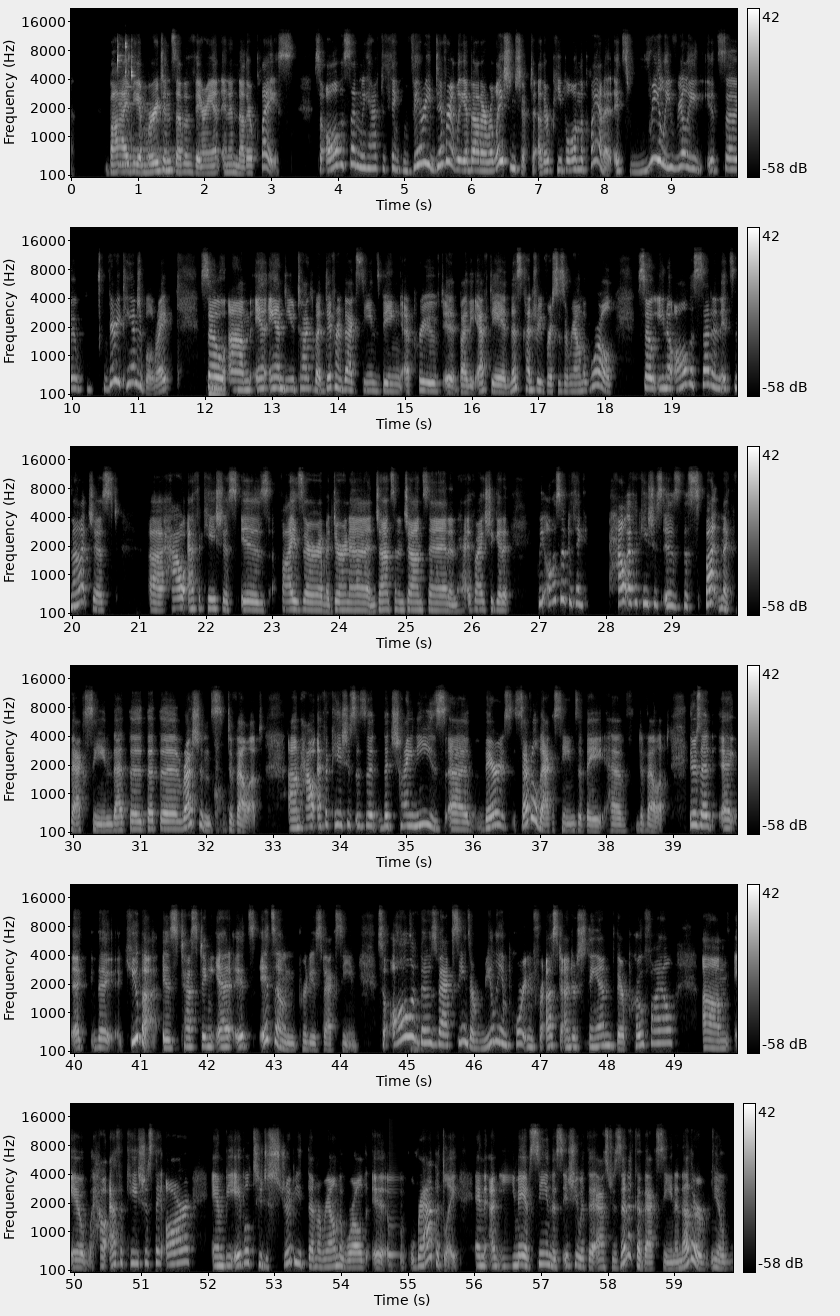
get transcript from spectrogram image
by the emergence of a variant in another place. So all of a sudden, we have to think very differently about our relationship to other people on the planet. It's really, really, it's a uh, very tangible, right? So, mm-hmm. um, and, and you talked about different vaccines being approved eh, by the FDA in this country versus around the world. So, you know, all of a sudden, it's not just uh, how efficacious is Pfizer and Moderna and Johnson and Johnson, and if I should get it. We also have to think how efficacious is the Sputnik vaccine that the that the Russians developed? Um, how efficacious is the the Chinese? Uh, there's several vaccines that they have developed. There's a, a, a, the Cuba is testing its its own produced vaccine. So all of those vaccines are really important for us to understand their profile, um, how efficacious they are, and be able to distribute them around the world uh, rapidly. And um, you may have seen this issue with the AstraZeneca vaccine, another you know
